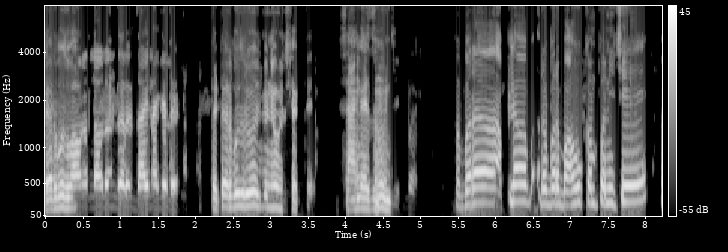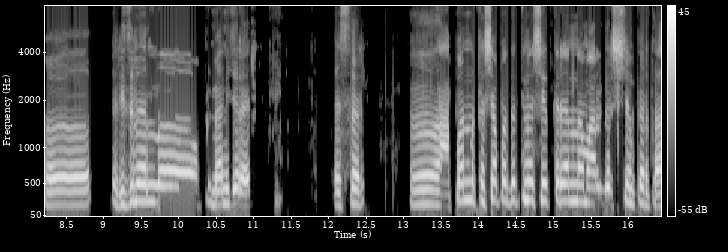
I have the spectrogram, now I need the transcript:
टरबूज वावरात लावलं आणि जर जायना गेलं तर टरबूज रिवर्स बी नेऊ शकते. सांगायचं म्हणजे. बरं. आपल्या बरोबर बाहू कंपनीचे रिजनल मॅनेजर आहेत. येस सर आपण कशा पद्धतीनं शेतकऱ्यांना मार्गदर्शन करता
